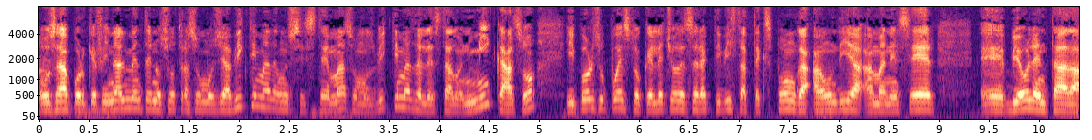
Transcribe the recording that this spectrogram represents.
O sea, porque finalmente nosotras somos ya víctimas de un sistema, somos víctimas del Estado, en mi caso, y por supuesto que el hecho de ser activista te exponga a un día amanecer eh, violentada,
